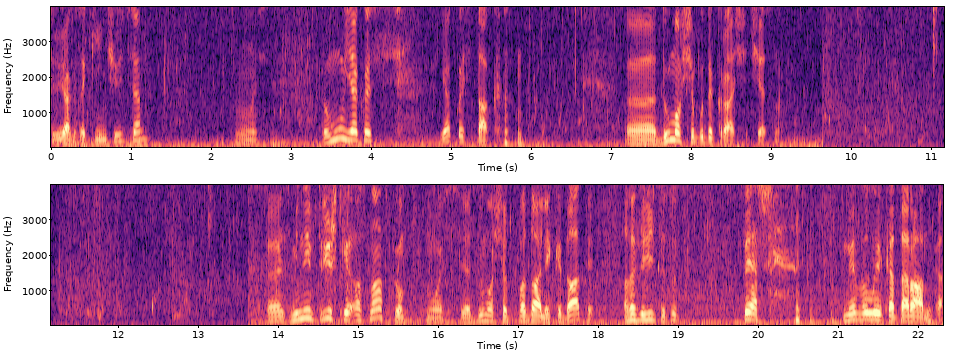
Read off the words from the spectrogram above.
Черв'як закінчується. Ось. Тому якось, якось так. Е, думав, що буде краще, чесно. Змінив трішки оснастку. Ось, е, думав, щоб подалі кидати. Але дивіться, тут теж невелика таранка.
